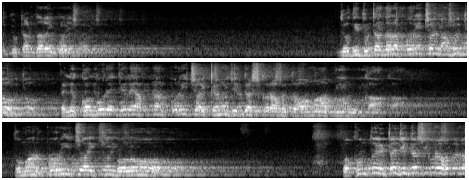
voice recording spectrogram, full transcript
এই দুটার দ্বারাই পরিচয়। যদি দুটা দ্বারা পরিচয় না হতো তাহলে কবরে গেলে আপনার পরিচয় কেন জিজ্ঞাসা করা হতো অমা দিনুকা। তোমার পরিচয় কি বলো? তখন তো এটা জিজ্ঞাসা করা হবে না,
